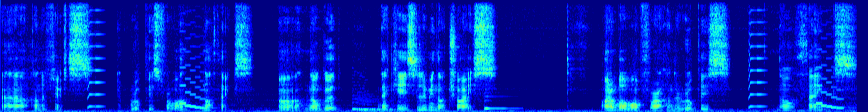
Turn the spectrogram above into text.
Uh, 150 rupees for one? No thanks. Oh, no good? In that case, leave me no choice. What about one for 100 rupees? No thanks.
